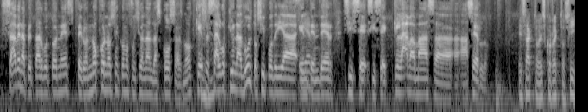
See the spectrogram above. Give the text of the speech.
Saben apretar botones, pero no conocen cómo funcionan las cosas, ¿no? Que eso es algo que un adulto sí podría Cierto. entender si se si se clava más a- a hacerlo. Exacto, es correcto, sí.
